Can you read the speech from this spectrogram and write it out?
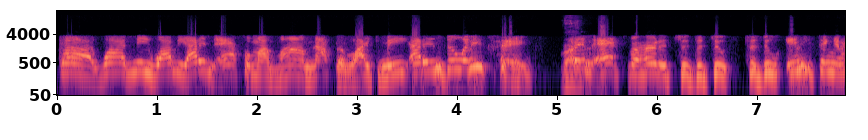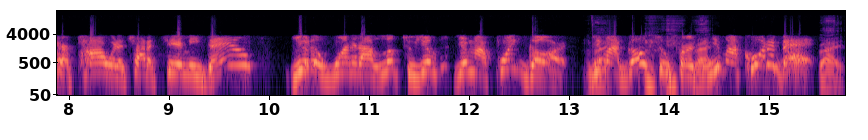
God, why me? Why me? I didn't ask for my mom not to like me. I didn't do anything. Right. I didn't ask for her to, to, to, to, to do anything in her power to try to tear me down. You're the one that I look to. You're, you're my point guard. You're right. my go to person. right. You're my quarterback. Right.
